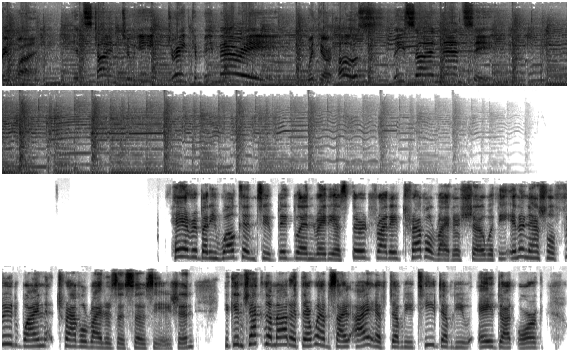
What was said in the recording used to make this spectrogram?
everyone. It's time to eat, drink, and be merry with your hosts, Lisa and Nancy. Hey, everybody, welcome to Big Blend Radio's third Friday Travel Writer Show with the International Food Wine Travel Writers Association. You can check them out at their website, ifwtwa.org.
